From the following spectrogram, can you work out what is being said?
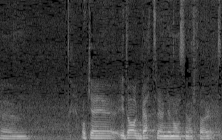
Um, och jag är idag bättre än jag någonsin varit förut.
